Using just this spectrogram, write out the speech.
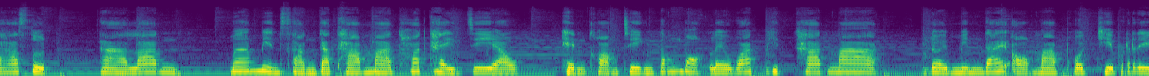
ล่าสุดฮาลันเมื่อมินสั่งกระทะมาทอดไข่เจียว เห็นของจริงต้องบอกเลยว่าผิดคาดมาก โดยมินได้ออกมาโพสคลิปรี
